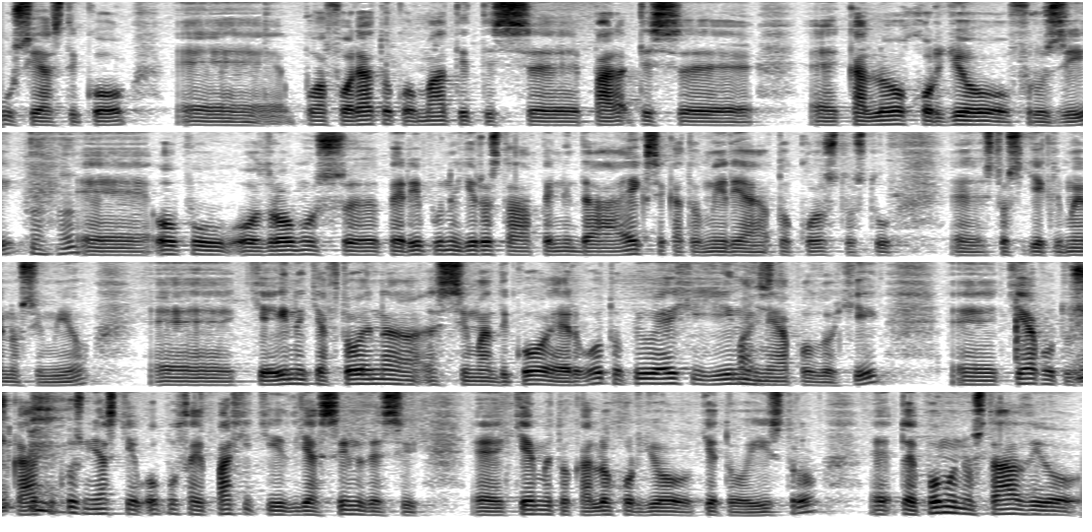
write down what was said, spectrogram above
ουσιαστικό, ε, που αφορά το κομμάτι της, ε, της καλό χωριό Φρουζή, όπου ο δρόμος περίπου είναι γύρω στα 56 εκατομμύρια το κόστος του στο συγκεκριμένο σημείο. Και είναι και αυτό ένα σημαντικό έργο το οποίο έχει γίνει με αποδοχή. ε, και από τους κάτοικους, μιας και όπου θα υπάρχει και η διασύνδεση ε, και με το καλό χωριό και το Ίστρο. Ε, το επόμενο στάδιο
